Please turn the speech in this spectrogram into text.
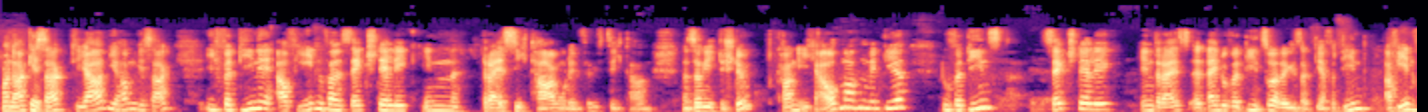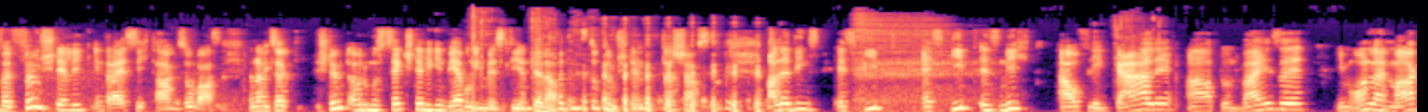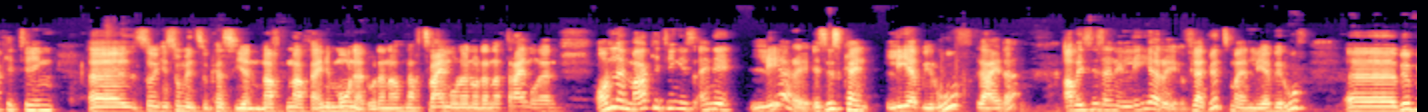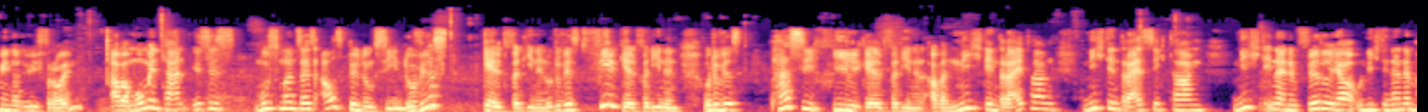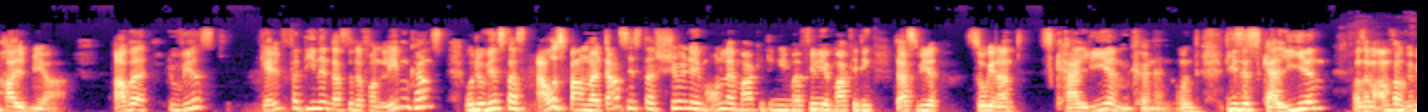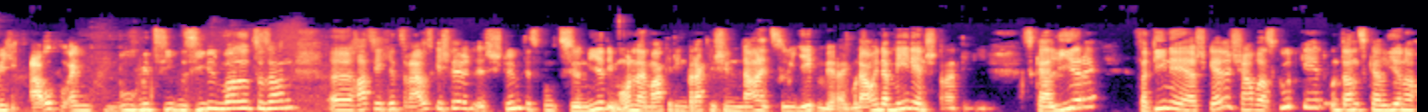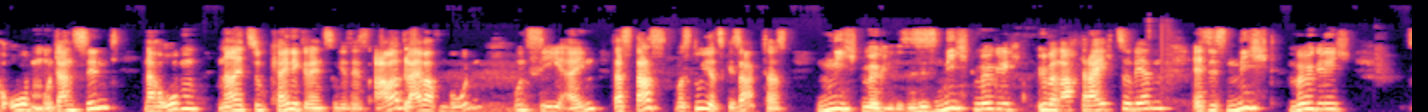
und hat gesagt, ja, die haben gesagt, ich verdiene auf jeden Fall sechsstellig in 30 Tagen oder in 50 Tagen. Dann sage ich, das stimmt, kann ich auch machen mit dir. Du verdienst sechsstellig in 30, äh, nein, du verdienst, so hat er gesagt, er verdient auf jeden Fall fünfstellig in 30 Tagen, so war's. Dann habe ich gesagt, stimmt, aber du musst sechsstellig in Werbung investieren. Genau. Dann verdienst du fünfstellig, das schaffst du. Allerdings, es gibt, es gibt es nicht auf legale Art und Weise im Online-Marketing äh, solche Summen zu kassieren nach, nach einem Monat oder nach, nach zwei Monaten oder nach drei Monaten. Online-Marketing ist eine Lehre. Es ist kein Lehrberuf, leider, aber es ist eine Lehre. Vielleicht wird es mal ein Lehrberuf, äh, würde mich natürlich freuen. Aber momentan ist es, muss man es als Ausbildung sehen. Du wirst Geld verdienen und du wirst viel Geld verdienen und du wirst passiv viel Geld verdienen, aber nicht in drei Tagen, nicht in 30 Tagen, nicht in einem Vierteljahr und nicht in einem halben Jahr. Aber du wirst Geld verdienen, dass du davon leben kannst und du wirst das ausbauen, weil das ist das Schöne im Online-Marketing, im Affiliate-Marketing, dass wir sogenannt skalieren können. Und dieses Skalieren, was am Anfang für mich auch ein Buch mit sieben Siegeln war sozusagen, äh, hat sich jetzt rausgestellt, es stimmt, es funktioniert im Online-Marketing praktisch in nahezu jedem Bereich und auch in der Medienstrategie. Skaliere, verdiene erst Geld, schau, was gut geht und dann skaliere nach oben. Und dann sind nach oben nahezu keine Grenzen gesetzt. Aber bleib auf dem Boden und sehe ein, dass das, was du jetzt gesagt hast, nicht möglich ist. Es ist nicht möglich, über Nacht reich zu werden. Es ist nicht möglich,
